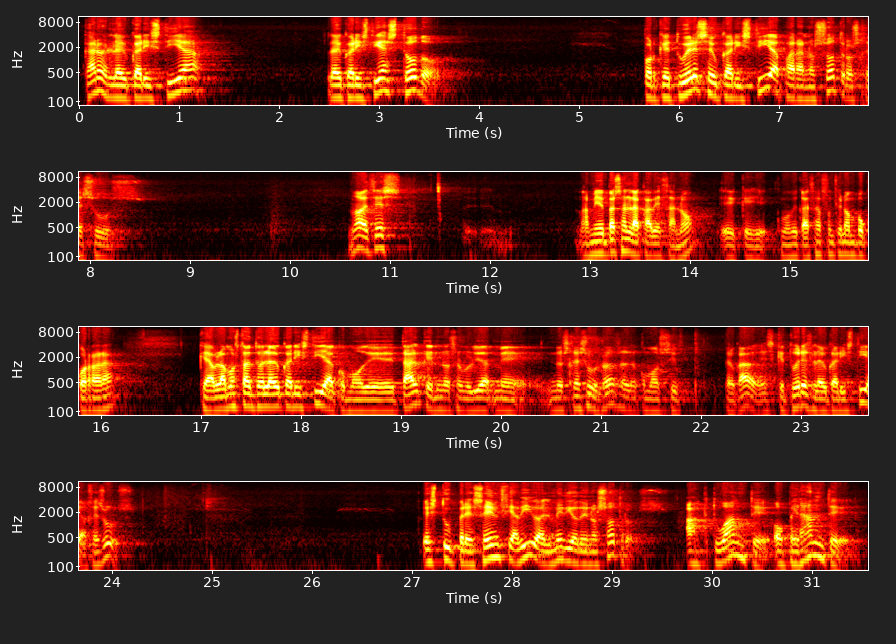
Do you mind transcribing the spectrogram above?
Claro, en la Eucaristía, la Eucaristía es todo, porque tú eres Eucaristía para nosotros, Jesús. No, a veces, a mí me pasa en la cabeza, ¿no? Eh, que como mi cabeza funciona un poco rara, que hablamos tanto de la Eucaristía como de tal que no se olvida, no es Jesús, ¿no? Como si, pero claro, es que tú eres la Eucaristía, Jesús. Es tu presencia viva en medio de nosotros, actuante, operante.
